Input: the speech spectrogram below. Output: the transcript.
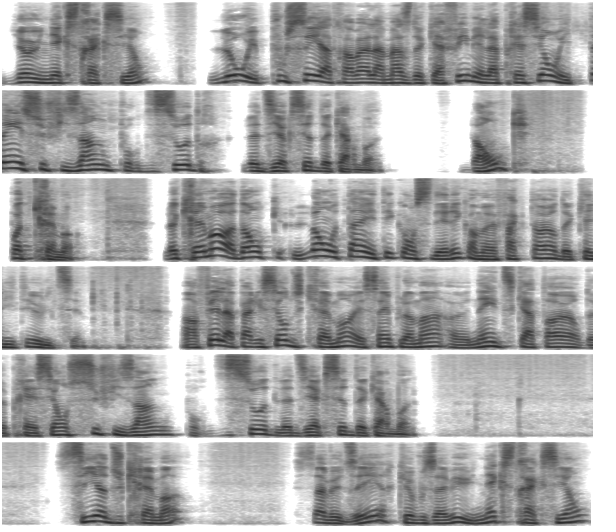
Il y a une extraction. L'eau est poussée à travers la masse de café, mais la pression est insuffisante pour dissoudre le dioxyde de carbone. Donc, pas de créma. Le créma a donc longtemps été considéré comme un facteur de qualité ultime. En fait, l'apparition du créma est simplement un indicateur de pression suffisante pour dissoudre le dioxyde de carbone. S'il y a du créma, ça veut dire que vous avez une extraction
